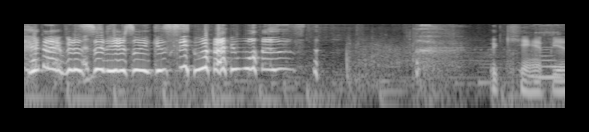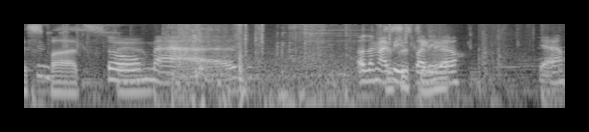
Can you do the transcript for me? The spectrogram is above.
I'm gonna sit here so he can see where I was. Campiest spots. So damn. mad. Oh, that might Is be his buddy though. Yeah.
